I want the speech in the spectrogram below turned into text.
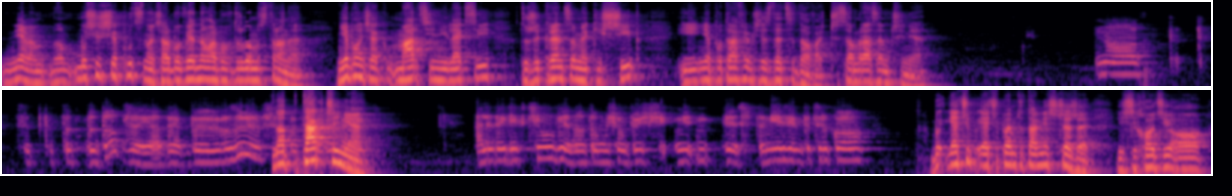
Nie wiem, no musisz się pucnąć albo w jedną, albo w drugą stronę. Nie bądź jak Marcin i Lexi, którzy kręcą jakiś ship i nie potrafią się zdecydować, czy są razem, czy nie. No, to, to, to, to dobrze, ja to jakby rozumiem wszystko. No tak czy nie? Ale tak jak ci mówię, no to musiałbyś, nie, nie, wiesz, to nie jest jakby tylko... Bo ja ci, ja ci powiem totalnie szczerze, jeśli chodzi o,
